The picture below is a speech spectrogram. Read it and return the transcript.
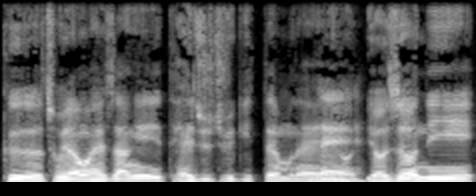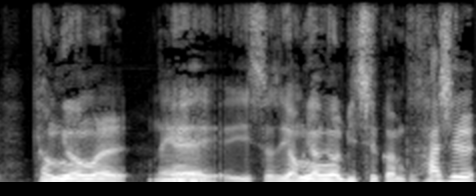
그 조양호 회장이 대주주이기 때문에 네. 여, 전히 경영을 네. 있어서 영향을 미칠 겁니다. 사실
